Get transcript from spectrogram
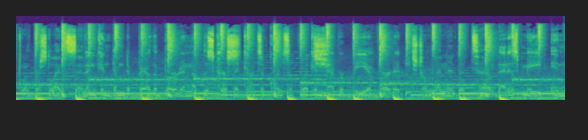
cursed when pestilence sin. Then condemned to bear the burden of this curse, the consequence of which can never be averted. Each tormented attempt that is made in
